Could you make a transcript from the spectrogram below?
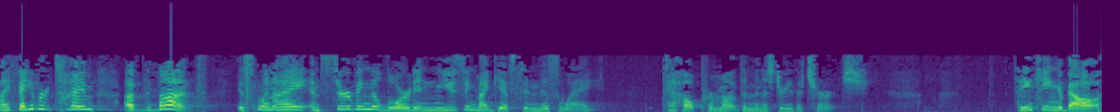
my favorite time of the month is when I am serving the Lord and using my gifts in this way to help promote the ministry of the church. Thinking about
